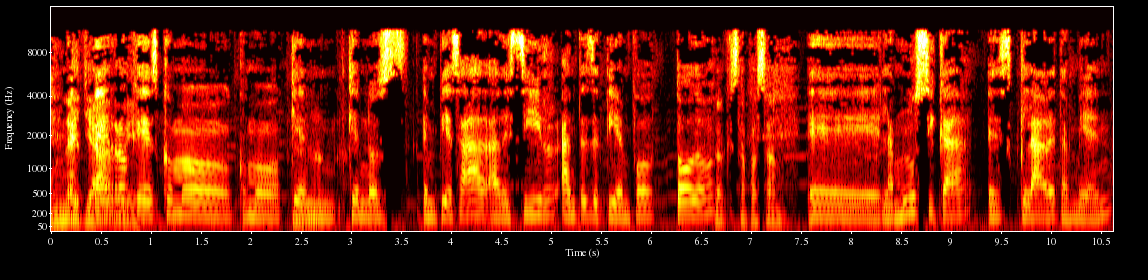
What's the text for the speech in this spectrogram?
Una el llave. perro que es como, como quien, que nos empieza a, a decir antes de tiempo todo. Lo que está pasando. Eh, la música es clave también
